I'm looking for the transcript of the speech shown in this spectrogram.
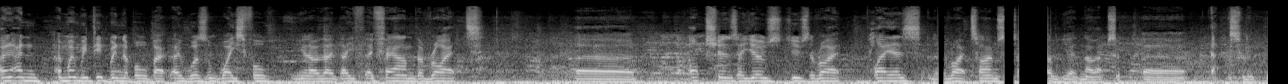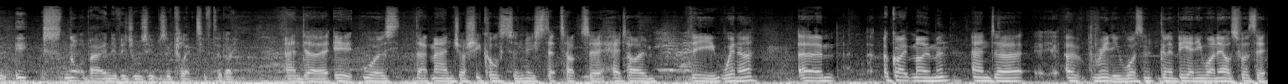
and, and and when we did win the ball back, they wasn't wasteful. You know, they they, they found the right uh, options. They used used the right players at the right times. yeah, no, absolutely, uh, absolutely. It's not about individuals; it was a collective today. And uh, it was that man, Joshy Coulson, who stepped up to head home the winner. Um, a great moment, and uh, uh, really wasn't going to be anyone else, was it?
